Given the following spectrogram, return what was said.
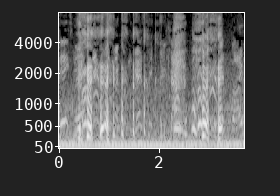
Thanks, man. Gas said 3,000. You said five?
